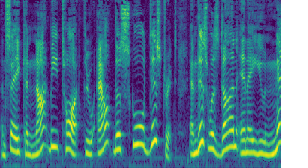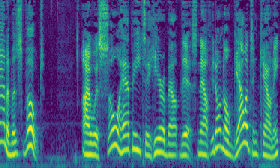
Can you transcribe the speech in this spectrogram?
and say it cannot be taught throughout the school district. And this was done in a unanimous vote. I was so happy to hear about this. Now, if you don't know, Gallatin County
